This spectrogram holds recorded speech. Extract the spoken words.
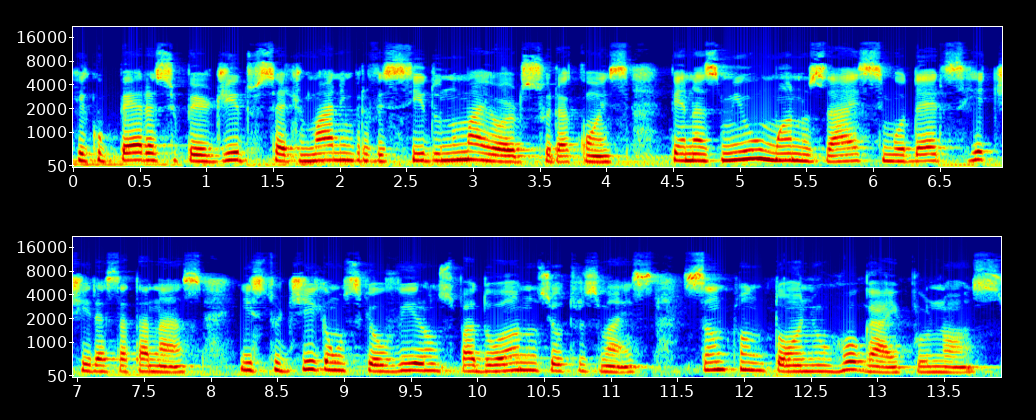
Recupera-se o perdido, cede o mar embravecido no maior dos furacões. Penas mil humanos ais, se modere, se retira Satanás. Isto digam os que ouviram, os paduanos e outros mais. Santo Antônio, rogai por nós.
